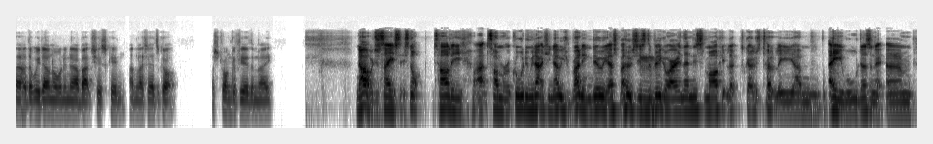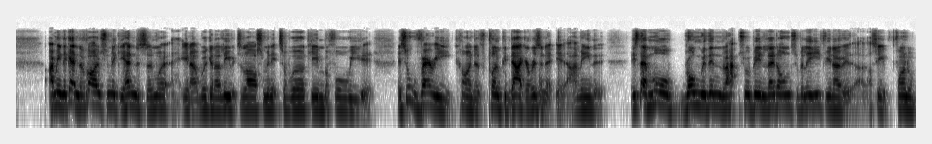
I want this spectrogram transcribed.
uh, that we don't already know about Shishkin, unless Ed's got a stronger view than me. No, I would just say it's, it's not entirely at time of recording. We don't actually know he's running, do we? I suppose it's mm. the big worry, and then this market looks goes totally um, AWOL, doesn't it? Um, I mean, again, the vibes from Nicky Henderson, we're you know we're going to leave it to last minute to work in before we. It's all very kind of cloak and dagger, isn't it? I mean, is there more wrong within perhaps we're being led on to believe? You know, I see final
